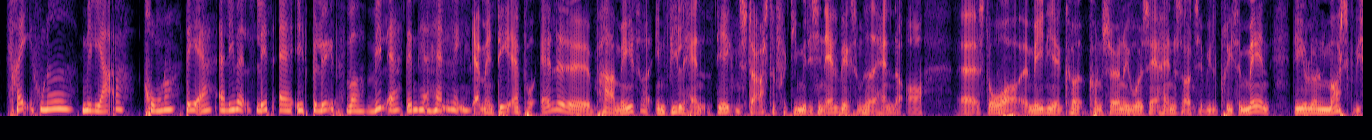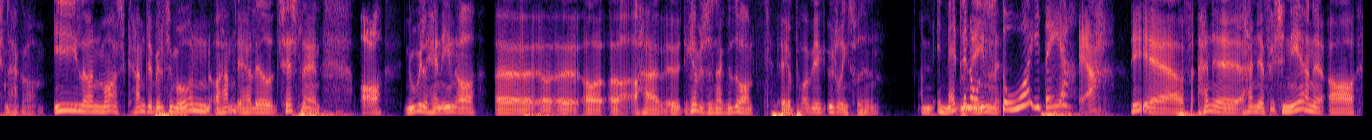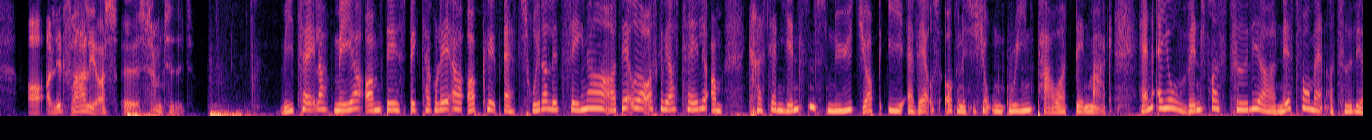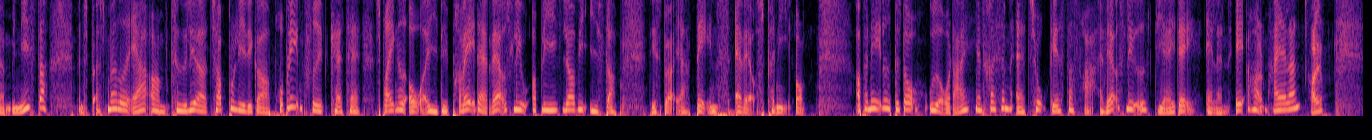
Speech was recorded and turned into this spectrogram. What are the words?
300 milliarder kroner, det er alligevel lidt af et beløb. Hvor vild er den her handel egentlig? Jamen, det er på alle parametre en vild handel. Det er ikke den største, fordi medicinalvirksomheder handler og uh, store mediekoncerner i USA handler så til vilde priser. Men det er Elon Musk, vi snakker om. Elon Musk, ham der vil til månen, og ham der har lavet Teslaen. Og nu vil han ind og, øh, øh, og, og, og have, øh, det kan vi så snakke videre om, øh, påvirke ytringsfriheden. En mand med nogle ene, store idéer. Ja, det er, han, er, han er fascinerende og, og, og lidt farlig også øh, samtidig. Vi taler mere om det spektakulære opkøb af Twitter lidt senere, og derudover skal vi også tale om Christian Jensens nye job i erhvervsorganisationen Green Power Danmark. Han er jo Venstres tidligere næstformand og tidligere minister, men spørgsmålet er, om tidligere toppolitikere problemfrit kan tage springet over i det private erhvervsliv og blive lobbyister. Det spørger jeg dagens erhvervspanel om. Og panelet består, ud over dig, Jens Christian, af to gæster fra erhvervslivet. De er i dag Allan Aarholm. Hej Allan. Hej.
